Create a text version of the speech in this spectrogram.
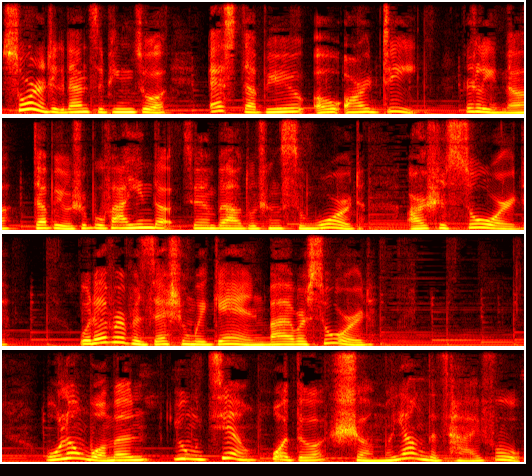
sword 这个单词拼作 s w o r d，这里呢 w 是不发音的，千万不要读成 sword。而是 sword。Whatever possession we gain by our sword， 无论我们用剑获得什么样的财富，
